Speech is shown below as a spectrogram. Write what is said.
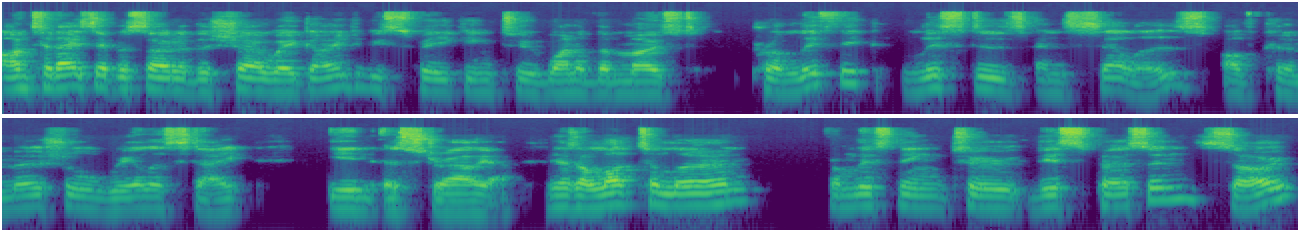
On today's episode of the show, we're going to be speaking to one of the most prolific listers and sellers of commercial real estate in Australia. There's a lot to learn from listening to this person, so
